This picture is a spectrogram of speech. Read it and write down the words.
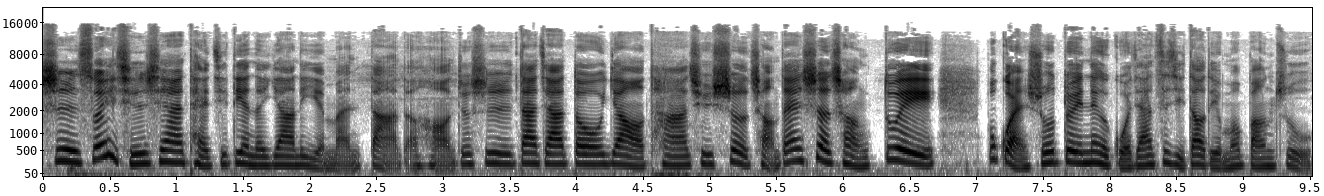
是，所以其实现在台积电的压力也蛮大的哈，就是大家都要他去设厂，但是设厂对不管说对那个国家自己到底有没有帮助。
